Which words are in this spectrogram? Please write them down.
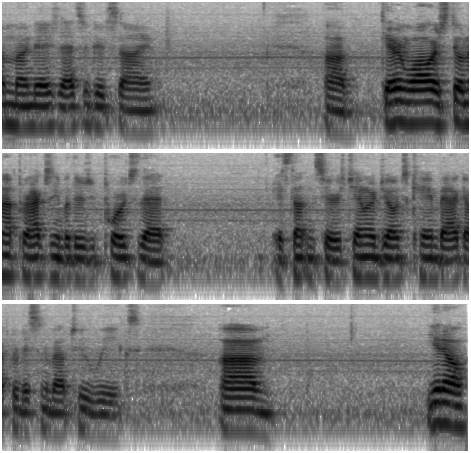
on Monday, so that's a good sign. Um, Darren Waller is still not practicing, but there's reports that it's nothing serious. Chandler Jones came back after missing about two weeks. Um, you know,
